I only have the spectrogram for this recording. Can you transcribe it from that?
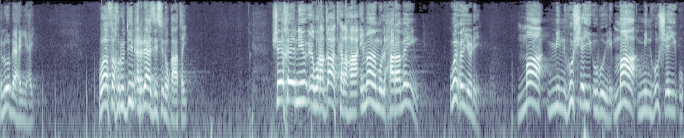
ka loo baahan yahay. Waa fakhrudiin araazi siduu qaatay. Sheekeenii waraqaadka lahaa imaamu lxaramayn wuxuu yihi ma minhu shayu buu ma minhu shayu.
